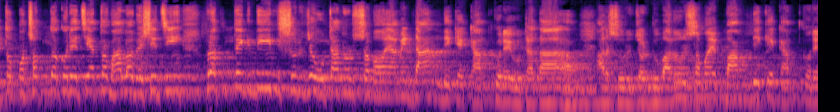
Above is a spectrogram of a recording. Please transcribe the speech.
এত পছন্দ করেছি, এত ভালোবেসেছি। প্রত্যেক দিন সূর্য উঠানোর সময় আমি ডান দিকে কাত করে উঠাতাম আর সূর্য ডুবানোর সময় বাম দিকে কাত করে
